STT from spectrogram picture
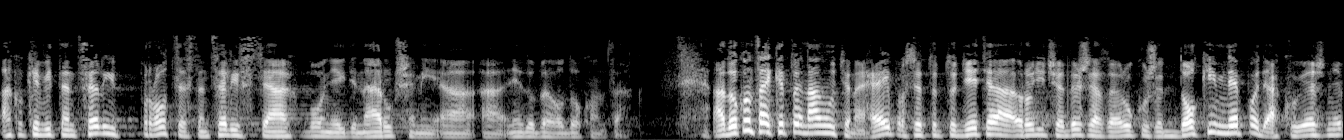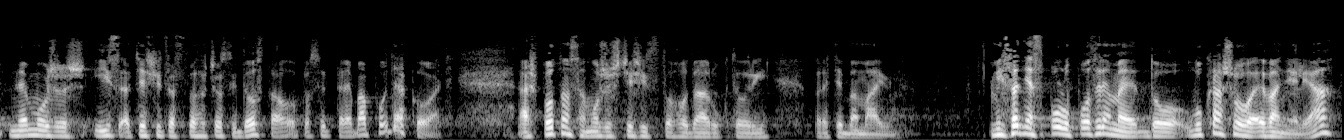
ako keby ten celý proces, ten celý vzťah bol niekde narušený a, a nedobehol do konca. A dokonca aj keď to je nanútené, hej, proste to, to dieťa rodičia držia za ruku, že dokým nepoďakuješ, ne, nemôžeš ísť a tešiť sa z toho, čo si dostal, proste treba poďakovať. Až potom sa môžeš tešiť z toho daru, ktorý pre teba majú. My sa dnes spolu pozrieme do Lukášovho evanelia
